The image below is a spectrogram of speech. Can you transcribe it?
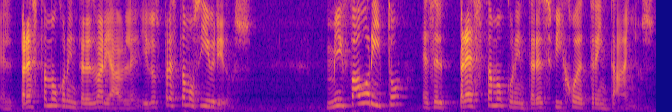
el préstamo con interés variable y los préstamos híbridos. Mi favorito es el préstamo con interés fijo de 30 años.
